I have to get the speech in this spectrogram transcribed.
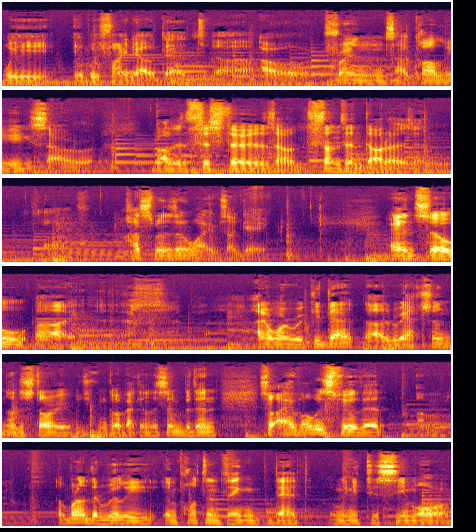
we if we find out that uh, our friends, our colleagues, our brothers and sisters, our sons and daughters, and uh, husbands and wives are gay. And so uh, I don't want to repeat that uh, reaction on the story, but you can go back and listen. But then, so I have always feel that um, one of the really important thing that we need to see more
